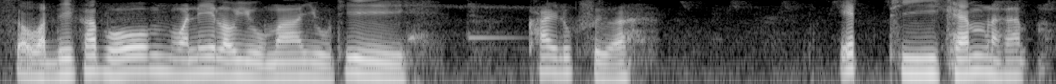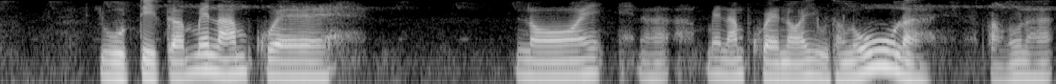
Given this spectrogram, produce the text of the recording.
สวัสดีครับผม วันนี้เราอยู่มาอยู่ที่ค่ายลูกเสือ ST Camp นะครับ อยู่ติดกับแม่น้ำแควน้อยนะฮะแม่น้ำแควน้อยอยู่ทางนู้นนะฝั่งนู้นนะฮะ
